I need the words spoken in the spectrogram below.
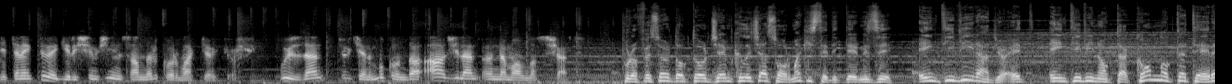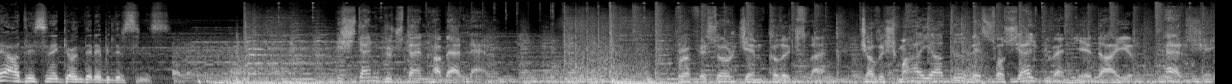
yetenekli ve girişimci insanları korumak gerekiyor. Bu yüzden Türkiye'nin bu konuda acilen önlem alması şart. Profesör Doktor Cem Kılıç'a sormak istediklerinizi ntvradio.ntv.com.tr adresine gönderebilirsiniz. İşten güçten haberler. Profesör Cem Kılıç'la çalışma hayatı ve sosyal güvenliğe dair her şey.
